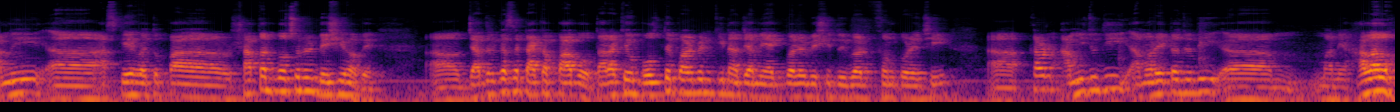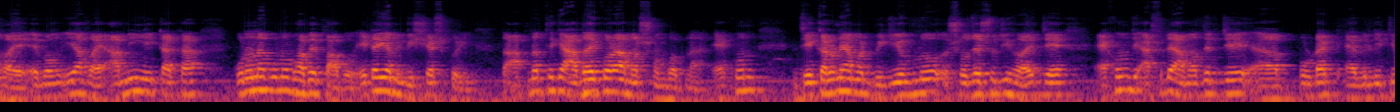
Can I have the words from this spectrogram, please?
আমি আজকে হয়তো সাত আট বছরের বেশি হবে। যাদের কাছে টাকা পাবো, তারা কেউ বলতে পারবেন কিনা যে আমি একবারের বেশি দুইবার ফোন করেছি। কারণ আমি যদি, আমার এটা যদি মানে হালাল হয় এবং ইয়া হয়, আমি এই টাকা কোনো না কোনোভাবে পাবো, এটাই আমি বিশ্বাস করি। তো আপনার থেকে আদায় করা আমার সম্ভব না। এখন যে কারণে আমার ভিডিওগুলো সোজাসুজি হয় যে এখন যে আসলে আমাদের যে প্রোডাক্ট অ্যাবিলিটি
